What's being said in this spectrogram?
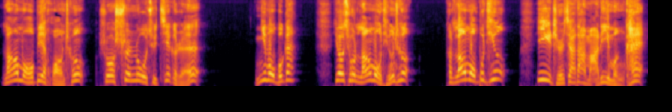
郎某便谎称说顺路去接个人。倪某不干，要求郎某停车，可郎某不听，一直加大马力猛开。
